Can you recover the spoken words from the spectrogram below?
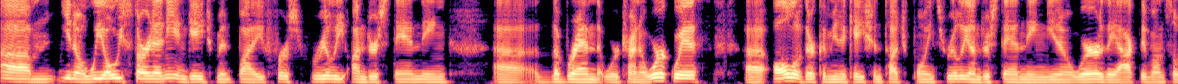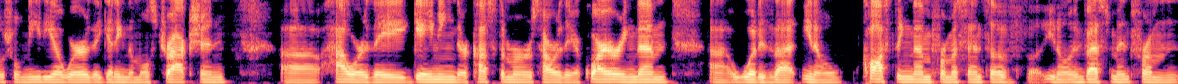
um, you know, we always start any engagement by first really understanding uh, the brand that we're trying to work with, uh, all of their communication touch points, really understanding, you know, where are they active on social media, where are they getting the most traction, uh, how are they gaining their customers, how are they acquiring them, uh, what is that, you know, costing them from a sense of uh, you know investment from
